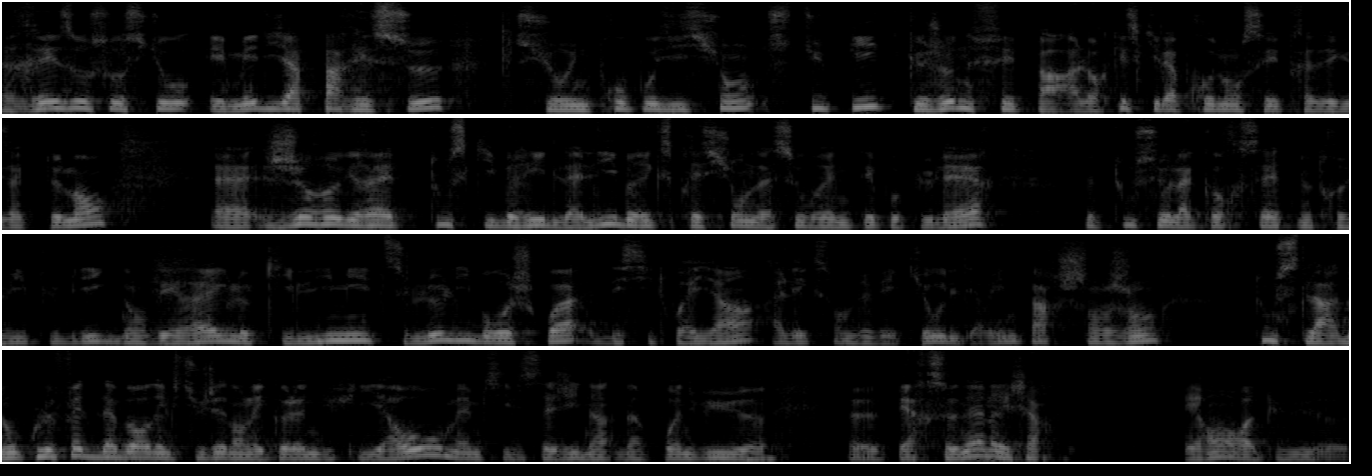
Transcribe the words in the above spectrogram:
réseaux sociaux et médias paresseux sur une proposition stupide que je ne fais pas. Alors, qu'est-ce qu'il a prononcé très exactement? Euh, je regrette tout ce qui bride la libre expression de la souveraineté populaire. Tout cela corsette notre vie publique dans des règles qui limitent le libre choix des citoyens. Alexandre Devecchio, il termine par changeons tout cela. Donc le fait d'aborder le sujet dans les colonnes du Figaro, même s'il s'agit d'un point de vue euh, euh, personnel, Richard Ferrand aurait, pu, euh,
